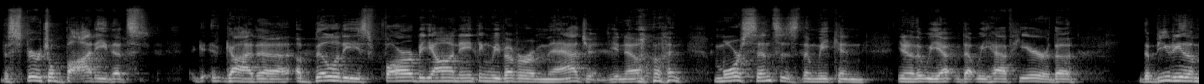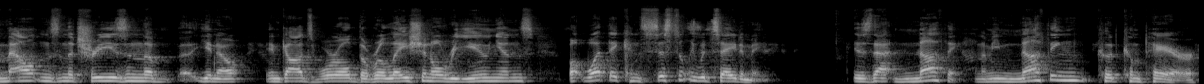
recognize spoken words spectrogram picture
the spiritual body that's got uh, abilities far beyond anything we've ever imagined. You know, more senses than we can. You know that we have, that we have here. The the beauty of the mountains and the trees and the uh, you know in God's world, the relational reunions. But what they consistently would say to me is that nothing, and I mean nothing, could compare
